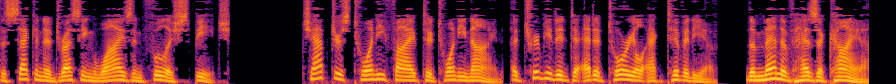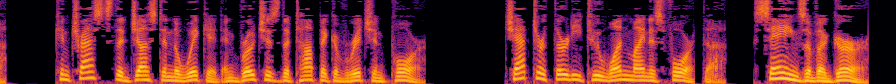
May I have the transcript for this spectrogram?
the second addressing wise and foolish speech. Chapters 25 to 29 attributed to editorial activity of the men of Hezekiah contrasts the just and the wicked and broaches the topic of rich and poor. Chapter 32 1-4 the sayings of Agur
